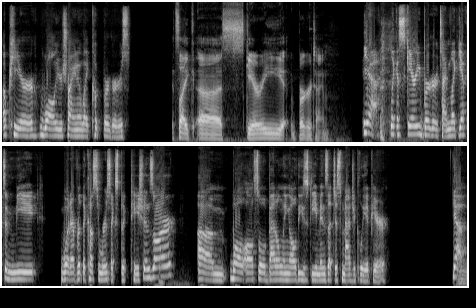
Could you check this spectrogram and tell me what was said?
appear while you're trying to like cook burgers. It's like uh scary burger time. Yeah, like a scary burger time. Like you have to meet whatever the customer's expectations are, um, while also battling all these demons that just magically appear. Yeah.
